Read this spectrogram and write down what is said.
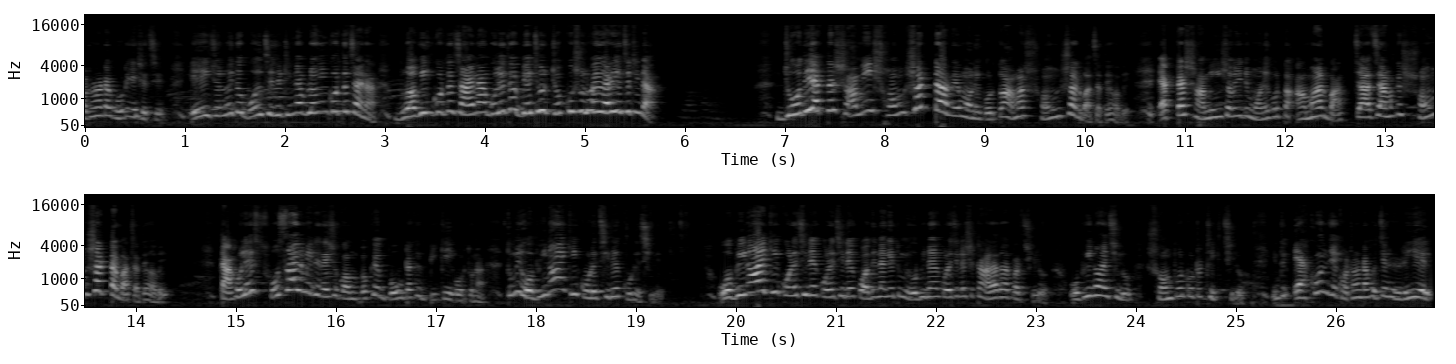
ঘটনাটা ঘটে এসেছে, এই জন্যই তো বলছে যে টিনা ব্লগিং করতে চায় না ব্লগিং করতে চায় না বলে তো বেচুর চক্ষুশুল হয়ে দাঁড়িয়েছে টিনা। যদি একটা স্বামী সংসারটা আগে মনে করতো, আমার সংসার বাঁচাতে হবে। একটা স্বামী হিসাবে যদি মনে করতো, আমার বাচ্চা আছে, আমাকে সংসারটা বাঁচাতে হবে, তাহলে সোশ্যাল মিডিয়াতে এসে কমপক্ষে বউটাকে বিক্রি করতো না। তুমি অভিনয় কি করেছিলে করেছিলে। অভিনয় কি করেছিলে করেছিলে, কদিন আগে তুমি অভিনয় করেছিলে সেটা আলাদা ব্যাপার ছিল। অভিনয় ছিল, সম্পর্কটা ঠিক ছিল। কিন্তু এখন যে ঘটনাটা হচ্ছে রিয়েল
